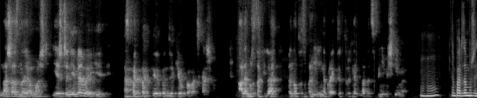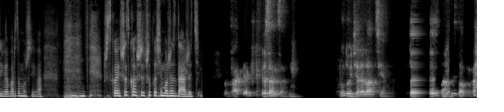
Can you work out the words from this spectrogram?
nasza znajomość. Jeszcze nie wiemy, aspektach będzie kiełkować Kasią ale może za chwilę będą to zupełnie inne projekty, których nawet sobie nie myślimy. Mhm. No bardzo możliwe, bardzo możliwe. wszystko, wszystko, wszystko się może zdarzyć. No tak, jak w piosence. Budujcie relacje. To jest bardzo istotne.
